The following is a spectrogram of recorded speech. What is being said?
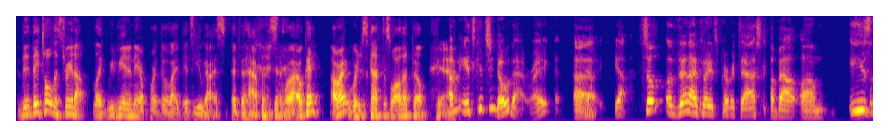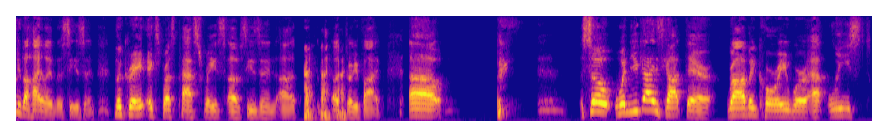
they, they, told us straight up, like we'd be in an airport. They're like, "It's you guys if it happens." we're like, "Okay, all right, we're just gonna have to swallow that pill." Yeah. I mean, it's good to know that, right? Uh, yeah. yeah. So uh, then I feel like it's perfect to ask about um, easily the highlight of the season, the Great Express Pass race of season uh, uh 35. Uh, so when you guys got there, Rob and Corey were at least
